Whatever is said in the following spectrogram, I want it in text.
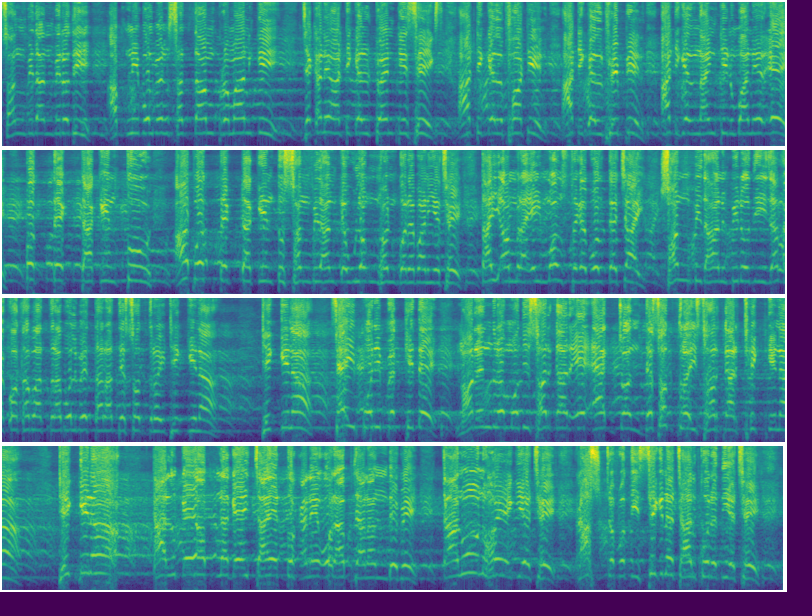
সংবিধান বিরোধী, আপনি বলবেন সাদ্দাম প্রমাণ কি? যেখানে article twenty six, article fourteen, article fifteen, article nineteen ওয়ানের এ প্রত্যেকটা কিন্তু প্রত্যেকটা কিন্তু সংবিধানকে উল্লঙ্ঘন করে বানিয়েছে। তাই আমরা এই মঞ্চ থেকে বলতে চাই, সংবিধান বিরোধী যারা কথাবার্তা বলবে তারা দেশদ্রোহী, ঠিক কিনা? ঠিক কিনা? সেই পরিপ্রেক্ষিতে নরেন্দ্র মোদী সরকার এ একজন দেশদ্রোহী সরকার, ঠিক কিনা? ঠিক কিনা? কালকে আপনাকে এই চায়ের দোকানে ওরা জানান দেবে। কানুন হয়ে গিয়েছে। রাষ্ট্রপতি সিগনেচার করে দিয়েছে।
